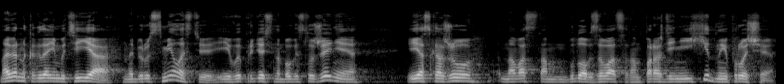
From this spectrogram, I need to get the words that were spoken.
наверное, когда-нибудь и я наберусь смелости, и вы придете на богослужение, и я скажу, на вас там буду обзываться там, порождение ехидны и прочее.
